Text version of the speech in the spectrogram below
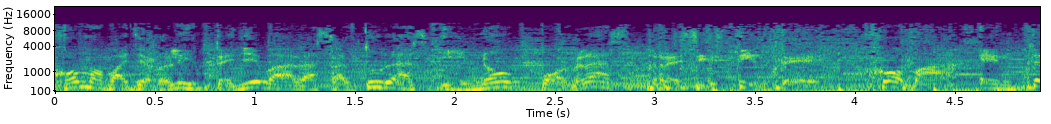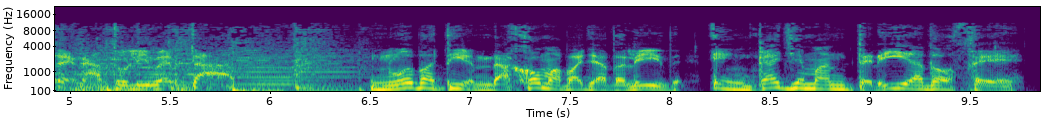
Joma Valladolid te lleva a las alturas y no podrás resistirte. Joma, entrena tu libertad. Nueva tienda Joma Valladolid en calle Mantería 12.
